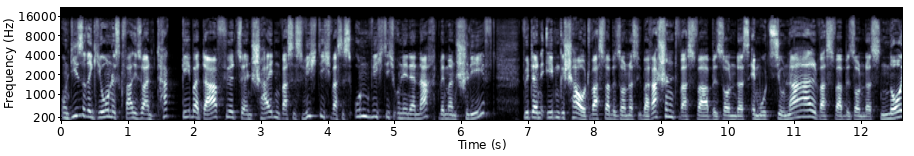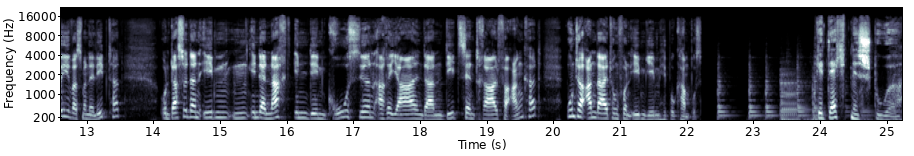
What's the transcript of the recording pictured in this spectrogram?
Und diese Region ist quasi so ein Taktgeber dafür, zu entscheiden, was ist wichtig, was ist unwichtig. Und in der Nacht, wenn man schläft, wird dann eben geschaut, was war besonders überraschend, was war besonders emotional, was war besonders neu, was man erlebt hat und das wird dann eben hm, in der Nacht in den Großhirnarealen dann dezentral verankert, unter Anleitung von eben jedem Hippocampus. Gedächtnisspur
